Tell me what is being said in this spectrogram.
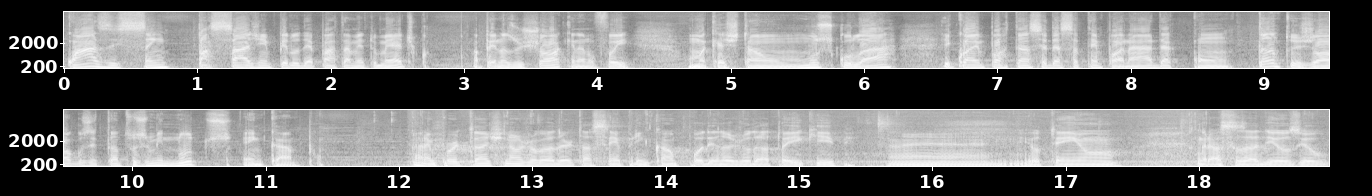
quase sem passagem pelo departamento médico? Apenas o choque, né? não foi uma questão muscular. E qual a importância dessa temporada com tantos jogos e tantos minutos em campo? Cara, é importante, né? O jogador estar sempre em campo, podendo ajudar a tua equipe. É, eu tenho, graças a Deus, eu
